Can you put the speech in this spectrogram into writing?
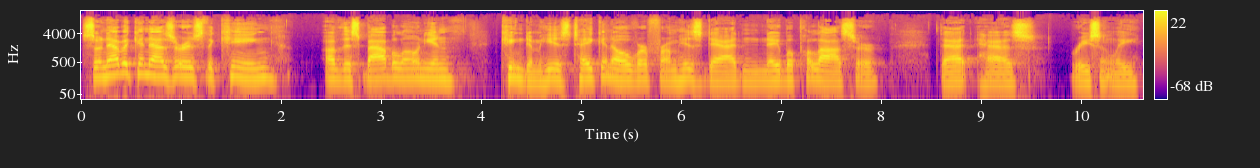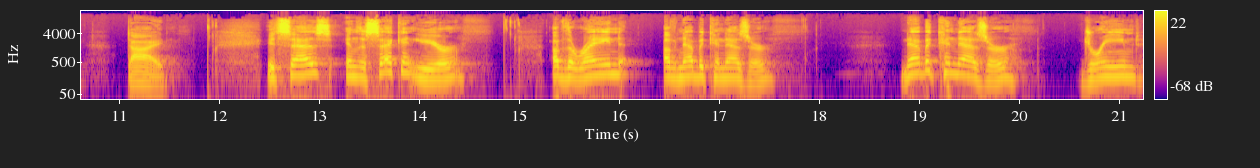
so Nebuchadnezzar is the king of this Babylonian kingdom. He has taken over from his dad, Nabopolassar, that has recently died. It says, In the second year of the reign of Nebuchadnezzar, Nebuchadnezzar dreamed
